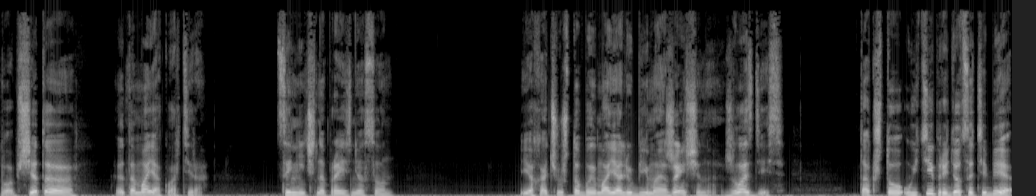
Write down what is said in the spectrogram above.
«Вообще-то это моя квартира», — цинично произнес он. «Я хочу, чтобы моя любимая женщина жила здесь. Так что уйти придется тебе,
